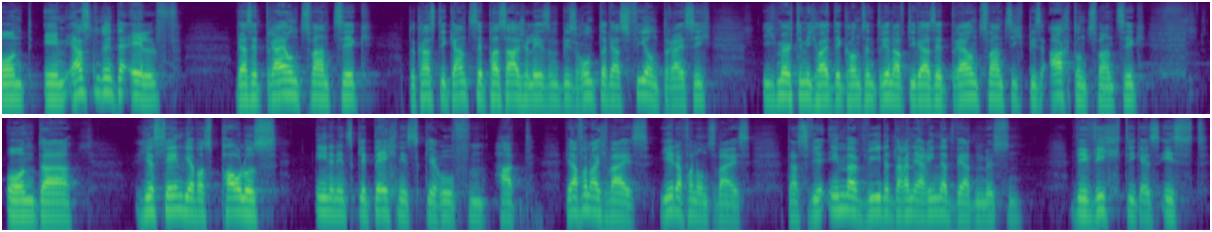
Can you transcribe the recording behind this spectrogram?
Und im 1. Korinther 11, Verse 23, du kannst die ganze Passage lesen bis runter Vers 34. Ich möchte mich heute konzentrieren auf die Verse 23 bis 28. Und äh, hier sehen wir, was Paulus ihnen ins Gedächtnis gerufen hat. Wer von euch weiß, jeder von uns weiß, dass wir immer wieder daran erinnert werden müssen, wie wichtig es ist,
